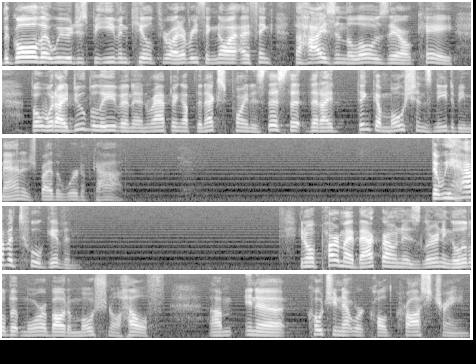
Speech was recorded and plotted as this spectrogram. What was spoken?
The goal that we would just be even keeled throughout everything. No, I, I, think the highs and the lows, they're okay. But what I do believe, in, and wrapping up the next point, is this that, that I think emotions need to be managed by the Word of God. That we have a tool given. You know, part of my background is learning a little bit more about emotional health um, in a coaching network called Cross Train.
